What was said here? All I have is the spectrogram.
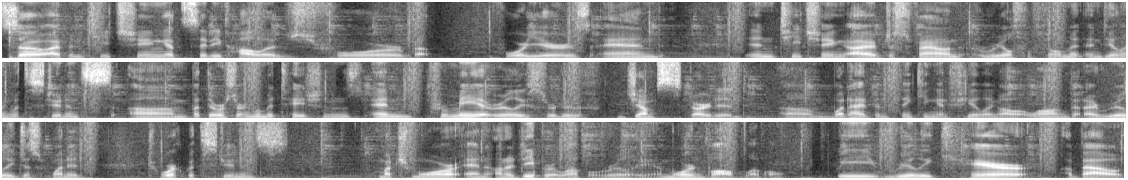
So I've been teaching at City College for about four years and in teaching I've just found real fulfillment in dealing with the students um, but there were certain limitations and for me it really sort of jump-started um, what I had been thinking and feeling all along that I really just wanted to work with students much more and on a deeper level really, a more involved level. We really care about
